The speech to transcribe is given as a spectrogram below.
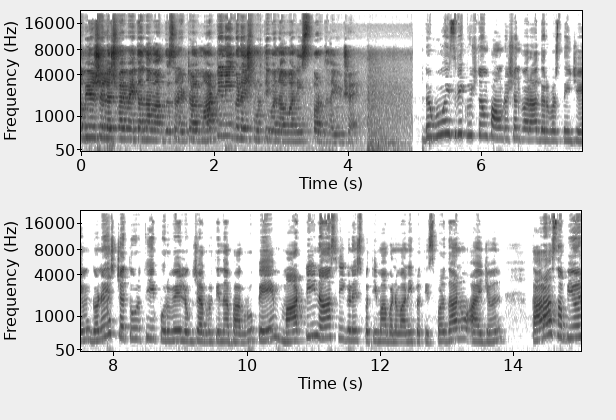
ધારાસભ્ય શૈલેષભાઈ મહેતાના માર્ગદર્શન હેઠળ માટીની ગણેશ મૂર્તિ બનાવવાની સ્પર્ધા યોજાઈ ડભોઈ શ્રી કૃષ્ણ ફાઉન્ડેશન દ્વારા દર વર્ષની જેમ ગણેશ ચતુર્થી પૂર્વે લોકજાગૃતિના ભાગરૂપે માટીના શ્રી ગણેશ પ્રતિમા બનવાની પ્રતિસ્પર્ધાનું આયોજન ધારાસભ્ય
